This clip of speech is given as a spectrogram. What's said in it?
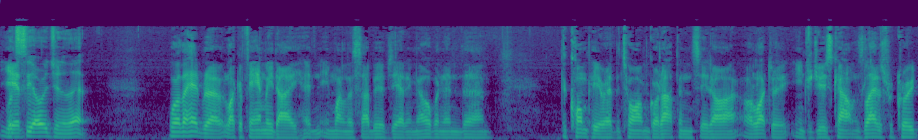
Yeah. What's the origin of that? Well, they had uh, like a family day in, in, one of the suburbs out in Melbourne, and um, the compere at the time got up and said, oh, I'd like to introduce Carlton's latest recruit,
